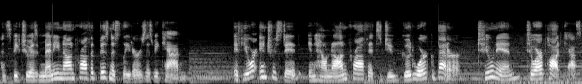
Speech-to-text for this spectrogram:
and speak to as many nonprofit business leaders as we can. If you're interested in how nonprofits do good work better, tune in to our podcast.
